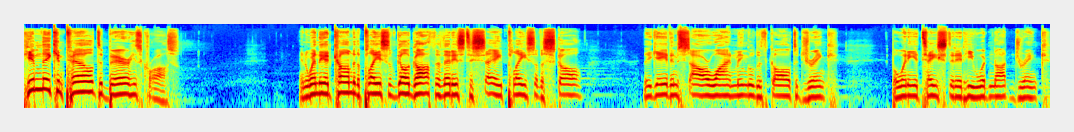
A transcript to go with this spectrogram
Him they compelled to bear his cross. And when they had come to the place of Golgotha, that is to say, place of a skull, they gave him sour wine mingled with gall to drink. But when he had tasted it, he would not drink.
